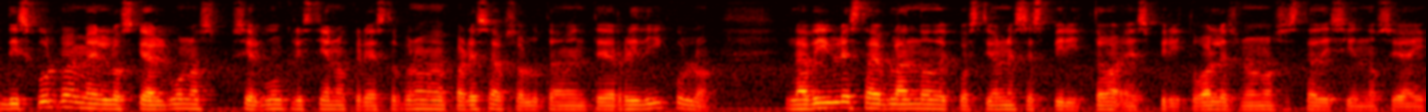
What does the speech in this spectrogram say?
discúlpenme los que algunos si algún cristiano cree esto pero me parece absolutamente ridículo. La Biblia está hablando de cuestiones espirituales no nos está diciendo si hay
